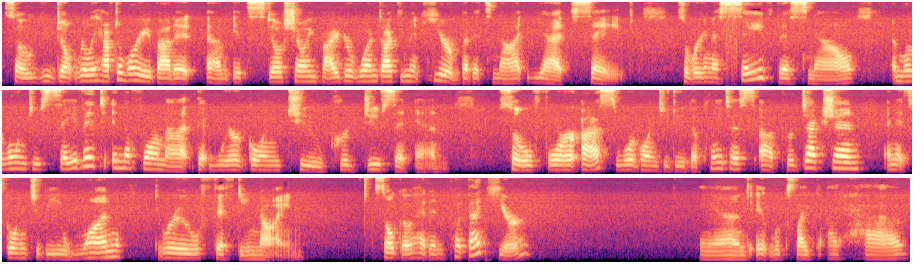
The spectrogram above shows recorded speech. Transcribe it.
so you don't really have to worry about it. Um, it's still showing Binder 1 document here, but it's not yet saved. So we're going to save this now and we're going to save it in the format that we're going to produce it in. So for us, we're going to do the plaintiff's uh, production, and it's going to be 1 through 59. So I'll go ahead and put that here. And it looks like I have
